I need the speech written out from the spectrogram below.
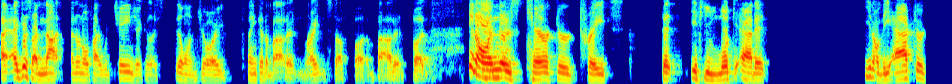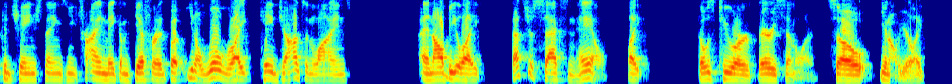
I, I, guess I'm not. I don't know if I would change it because I still enjoy thinking about it and writing stuff about it. But you know, and there's character traits that if you look at it, you know, the actor could change things and you try and make them different. But you know, we'll write Cave Johnson lines, and I'll be like, "That's just Saxton Hale." Like those two are very similar. So you know, you're like,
